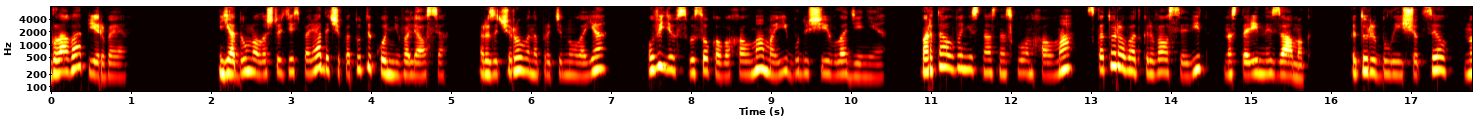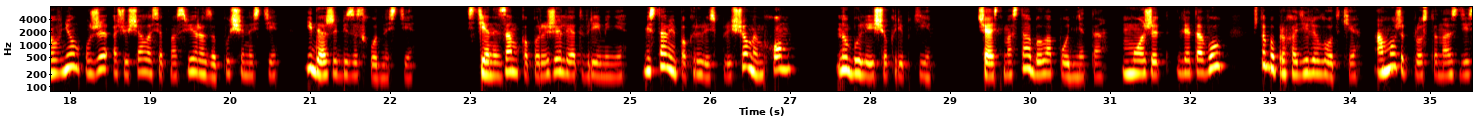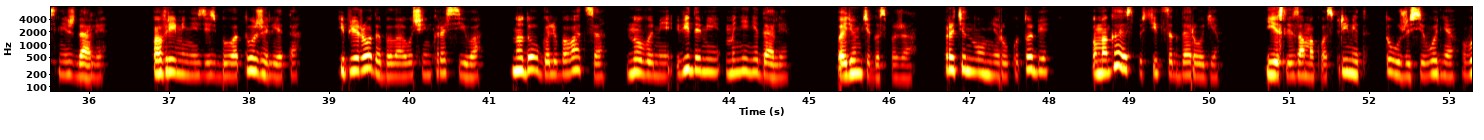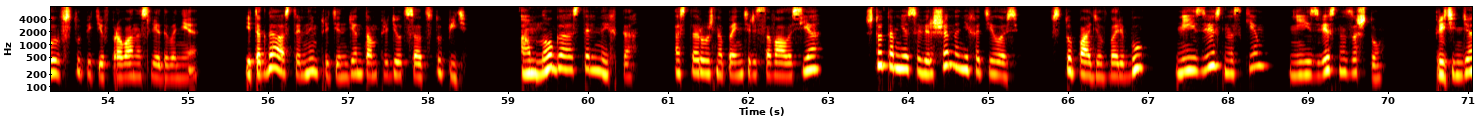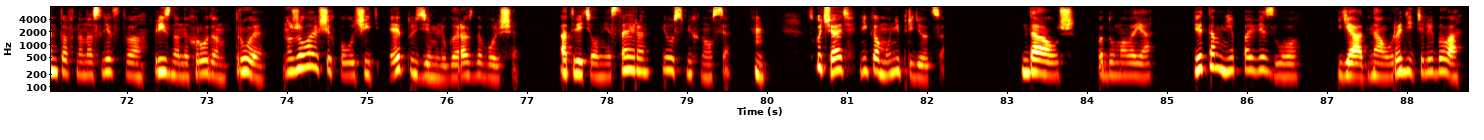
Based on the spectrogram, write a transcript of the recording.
Глава первая. Я думала, что здесь порядочек, а тут и конь не валялся. Разочарованно протянула я, увидев с высокого холма мои будущие владения. Портал вынес нас на склон холма, с которого открывался вид на старинный замок, который был еще цел, но в нем уже ощущалась атмосфера запущенности и даже безысходности. Стены замка порыжели от времени, местами покрылись плющом и мхом, но были еще крепки. Часть моста была поднята. Может, для того, чтобы проходили лодки, а может, просто нас здесь не ждали. По времени здесь было тоже лето, и природа была очень красива, но долго любоваться новыми видами мне не дали. «Пойдемте, госпожа», – протянул мне руку Тоби, помогая спуститься к дороге. «Если замок вас примет, то уже сегодня вы вступите в права наследования, и тогда остальным претендентам придется отступить а много остальных-то? Осторожно поинтересовалась я. Что-то мне совершенно не хотелось вступать в борьбу неизвестно с кем, неизвестно за что. Претендентов на наследство, признанных родом, трое, но желающих получить эту землю гораздо больше, ответил мне Сайрон и усмехнулся. Хм, скучать никому не придется. Да уж, подумала я, это мне повезло. Я одна у родителей была.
